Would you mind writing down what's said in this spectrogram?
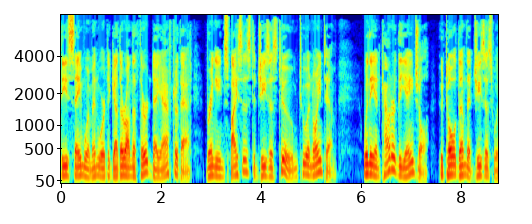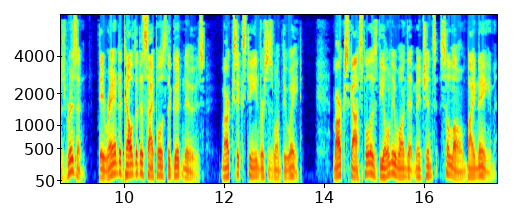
These same women were together on the third day after that, bringing spices to Jesus' tomb to anoint him. When they encountered the angel, who told them that Jesus was risen, they ran to tell the disciples the good news. Mark 16 verses 1 through 8. Mark's gospel is the only one that mentions Salome by name.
